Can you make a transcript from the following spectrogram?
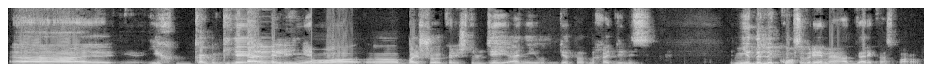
э, их как бы гениальная линия, э, большое количество людей, они вот где-то находились недалеко все время от Гарри Каспарова.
